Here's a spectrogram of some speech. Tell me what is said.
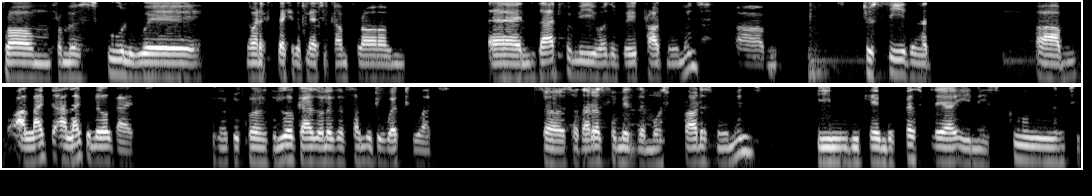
from from a school where no one expected the player to come from and that for me was a very proud moment um, to see that um, I like I like the little guys you know, because the little guys always have something to work towards. So so that was for me the most proudest moment. He became the first player in his school to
